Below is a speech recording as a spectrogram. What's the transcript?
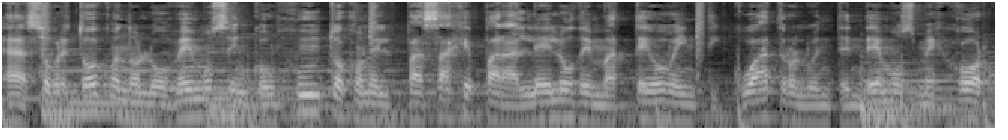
Ah, sobre todo cuando lo vemos en conjunto con el pasaje paralelo de Mateo 24, lo entendemos mejor.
